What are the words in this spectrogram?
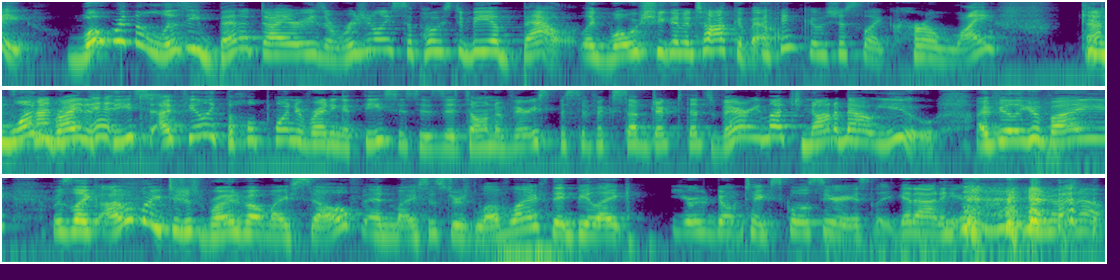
wait, what were the Lizzie Bennet diaries originally supposed to be about? Like, what was she going to talk about? I think it was just like her life. Can That's one write a thesis? I feel like the whole point of writing a thesis is it's on a very specific subject that's very much not about you. I feel like if I was like, I would like to just write about myself and my sister's love life, they'd be like, you don't take school seriously. Get out of here. I don't know.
